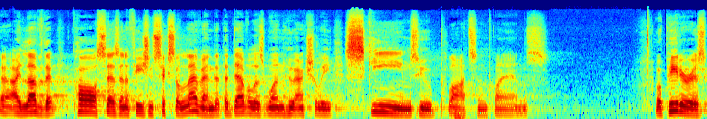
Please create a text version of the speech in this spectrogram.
Uh, I love that Paul says in Ephesians 6:11 that the devil is one who actually schemes, who plots and plans. Well, Peter is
